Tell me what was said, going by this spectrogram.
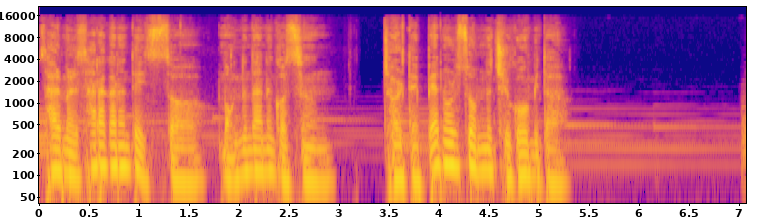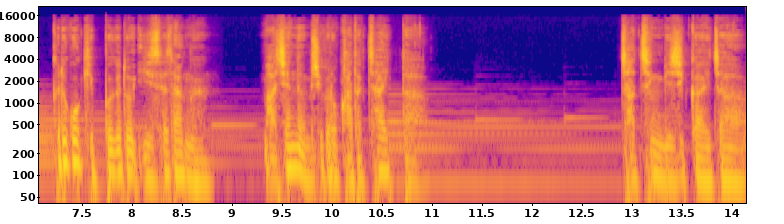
삶을 살아가는 데 있어 먹는다는 것은 절대 빼놓을 수 없는 즐거움이다. 그리고 기쁘게도 이 세상은 맛있는 음식으로 가득 차 있다. 자칭 미식가이자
